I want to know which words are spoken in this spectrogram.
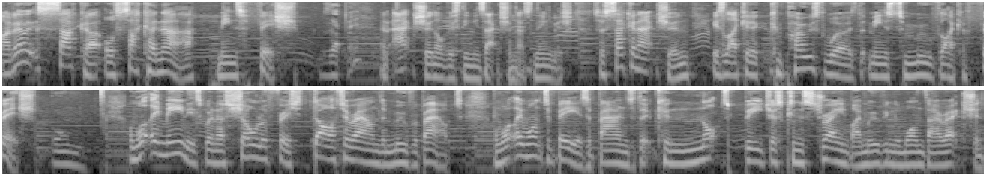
I know it's Saka or Sakana means fish. Mean? And action obviously means action, that's in English. So, Sakanaction is like a composed word that means to move like a fish. Boom. And what they mean is when a shoal of fish dart around and move about. And what they want to be is a band that can not be just constrained by moving in one direction.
